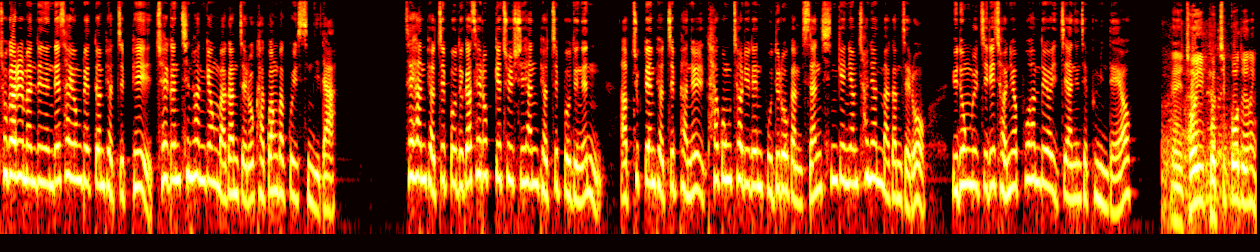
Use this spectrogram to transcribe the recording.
초가를 만드는 데 사용됐던 볏짚이 최근 친환경 마감재로 각광받고 있습니다. 세한 볏짚보드가 새롭게 출시한 볏짚보드는 압축된 볏짚판을 타공 처리된 보드로 감싼 신개념 천연 마감재로 유독물질이 전혀 포함되어 있지 않은 제품인데요. 예, 저희 볏짚보드는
